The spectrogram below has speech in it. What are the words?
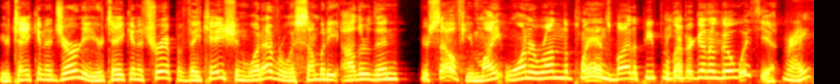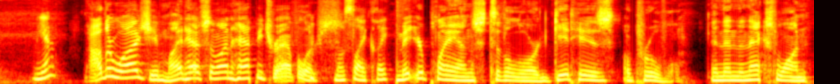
you're taking a journey, you're taking a trip, a vacation, whatever, with somebody other than yourself, you might want to run the plans by the people that are going to go with you. Right. Yeah. Otherwise, you might have some unhappy travelers. Most likely. Commit your plans to the Lord, get his approval. And then the next one,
